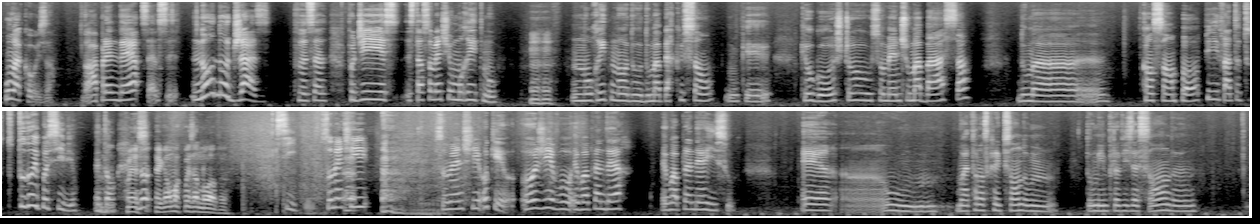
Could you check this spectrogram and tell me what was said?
uma coisa. Aprender, não no jazz, pode- estar somente um ritmo Uhum. no ritmo do, de uma percussão que, que eu gosto, somente uma bassa, de uma canção pop, tudo é possível. Então, Conhecer, no- pegar uma coisa nova. sim, somente, somente, ok, hoje eu vou, eu vou aprender, eu vou aprender isso. É ah, um- uma transcrição de, um- de uma improvisação, de,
